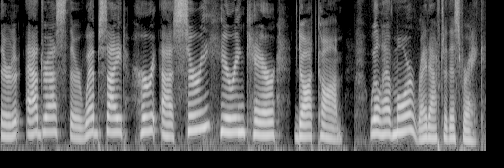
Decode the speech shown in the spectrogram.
Their address, their website, her, uh, surreyhearingcare.com. We'll have more right after this break.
